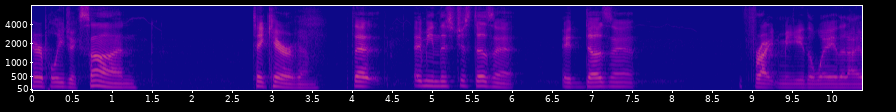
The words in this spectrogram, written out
paraplegic son. Take care of him. That, I mean, this just doesn't, it doesn't frighten me the way that I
